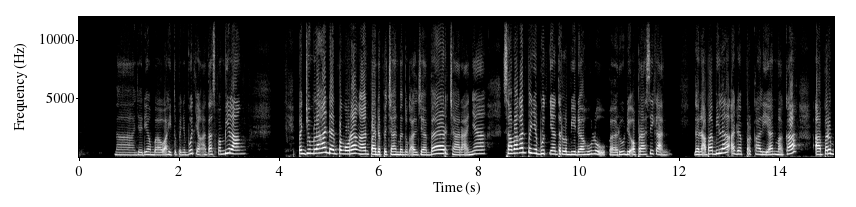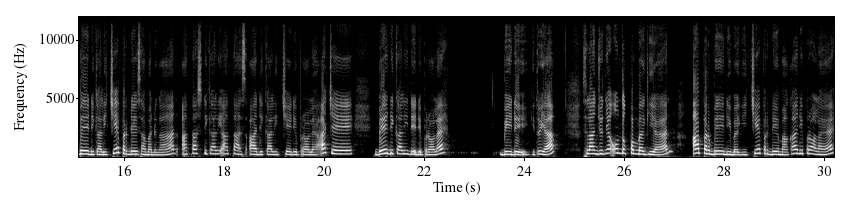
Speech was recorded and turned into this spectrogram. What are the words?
Nah, jadi yang bawah itu penyebut, yang atas pembilang. Penjumlahan dan pengurangan pada pecahan bentuk aljabar caranya samakan penyebutnya terlebih dahulu baru dioperasikan. Dan apabila ada perkalian maka A per B dikali C per D sama dengan atas dikali atas A dikali C diperoleh AC B dikali D diperoleh BD gitu ya. Selanjutnya untuk pembagian A per B dibagi C per D maka diperoleh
